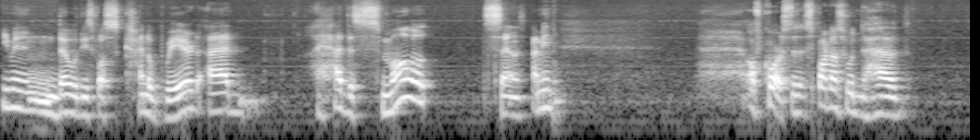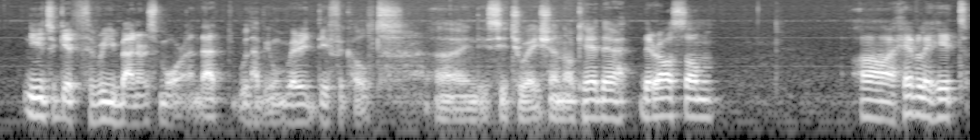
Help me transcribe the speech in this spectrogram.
even though this was kind of weird, I had, I had a small sense. I mean, of course, the Spartans would have needed to get three banners more, and that would have been very difficult uh, in this situation. Okay, there there are some uh, heavily hit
